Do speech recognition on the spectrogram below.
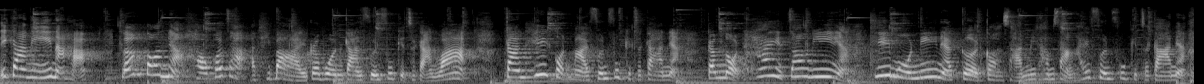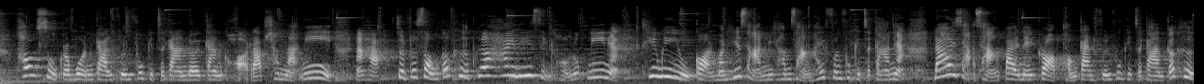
ดีกานี้นะคะเริ่มต้นเนี่ยเขาก็จะอธิบายกระบวนการฟื้นฟูกิจการว่า การที่กฎหมายฟื้นฟูกิจการเนี่ยกำหนดให้เจ้าหนี้เนี่ยที่มูลหนี้เนี่ยเกิดก่อนศาลมีคำสั่งให้ฟื้นฟูกิจการเนี่ยเข้าสู่กระบวนการฟื้นฟูกิจการ โดยการขอรับชำระหนี้นะคะ จุดประสงค์ก็คือเพื่อให้หนี้สินของลูกหนี้เนี่ยที่มีอยู่ก่อนวันที่ศาลมีคำสั่งให้ฟื้นฟูกิจการเนี่ยได้สะสางไปในกรอบของการฟื้นฟูกิจการ ก็คือ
